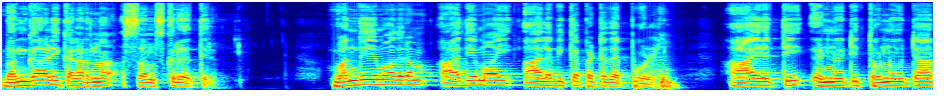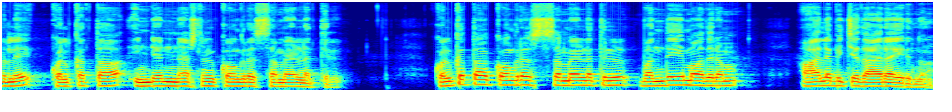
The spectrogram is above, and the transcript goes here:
ബംഗാളി കലർന്ന സംസ്കൃതത്തിൽ. വന്ദേ മാതരം ആദ്യമായി ആലപിക്കപ്പെട്ടതെപ്പോൾ? ആയിരത്തി എണ്ണൂറ്റി തൊണ്ണൂറ്റാറിലെ കൊൽക്കത്ത ഇന്ത്യൻ നാഷണൽ കോൺഗ്രസ് സമ്മേളനത്തിൽ. കൊൽക്കത്ത കോൺഗ്രസ് സമ്മേളനത്തിൽ വന്ദേ മാതരം ആലപിച്ചതാരായിരുന്നു?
